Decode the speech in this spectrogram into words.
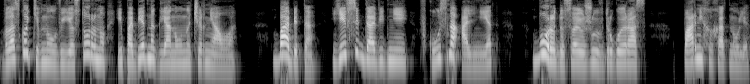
Власко кивнул в ее сторону и победно глянул на Чернявого. «Бабе-то, ей всегда видней, вкусно, аль нет. Бороду свою жуй в другой раз». Парни хохотнули.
